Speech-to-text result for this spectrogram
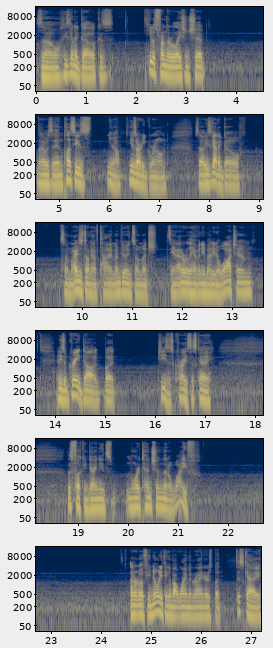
so he's gonna go because he was from the relationship that I was in. Plus, he's you know he's already grown, so he's got to go somewhere. I just don't have time. I'm doing so much stand. I don't really have anybody to watch him, and he's a great dog. But Jesus Christ, this guy, this fucking guy needs more attention than a wife. I don't know if you know anything about Weimaraners, but this guy,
